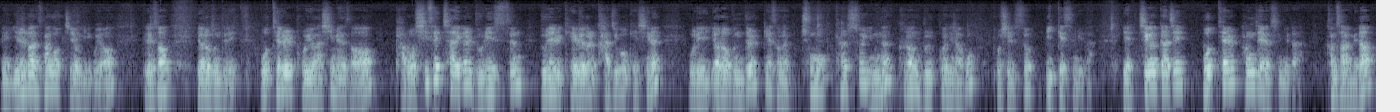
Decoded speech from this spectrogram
네, 일반 상업 지역이고요. 그래서 여러분들이 모텔을 보유하시면서 바로 시세 차익을 누릴 쓴 누릴 계획을 가지고 계시는 우리 여러분들께서는 주목할 수 있는 그런 물건이라고 보실 수 있겠습니다. 예, 지금까지 모텔 황제였습니다. 감사합니다.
